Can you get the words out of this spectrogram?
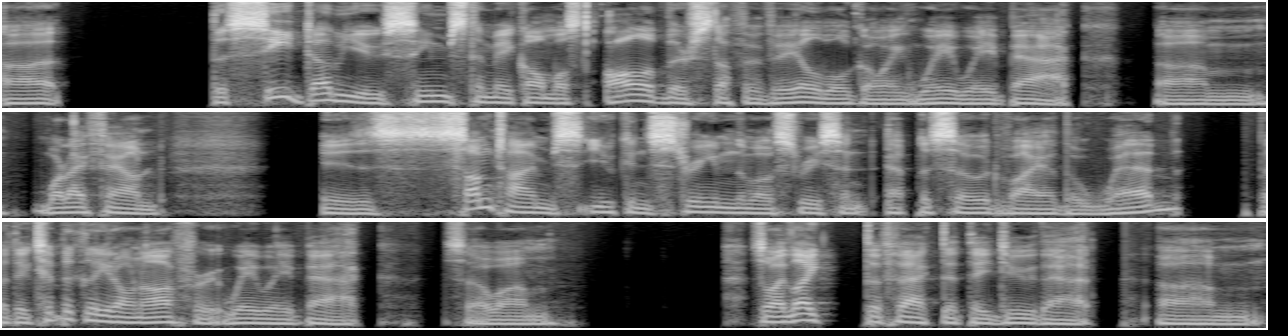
uh, the CW seems to make almost all of their stuff available going way, way back. Um, what I found is sometimes you can stream the most recent episode via the web, but they typically don't offer it way way back. So um, so I like the fact that they do that um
